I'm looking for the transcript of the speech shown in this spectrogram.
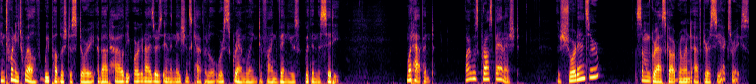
In 2012, we published a story about how the organizers in the nation's capital were scrambling to find venues within the city. What happened? Why was Cross banished? The short answer? Some grass got ruined after a CX race.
